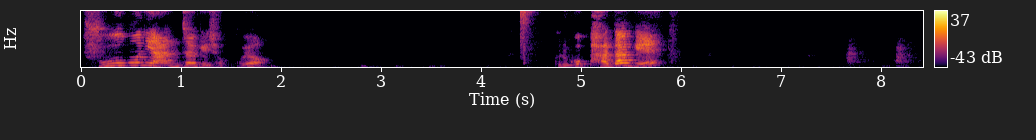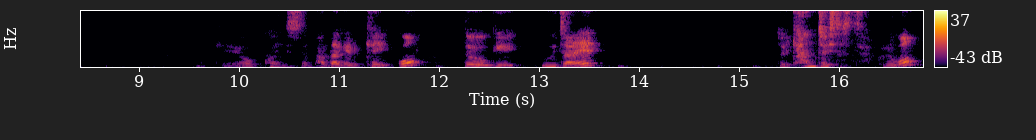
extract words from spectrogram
두 분이 앉아 계셨고요. 그리고 바닥에 이렇게 에어컨 있으면 바닥에 이렇게 있고 또 여기 의자에 또 이렇게 앉아 있었어요. 그리고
